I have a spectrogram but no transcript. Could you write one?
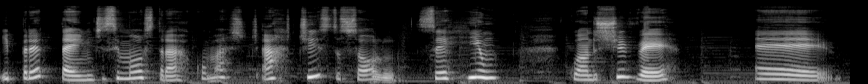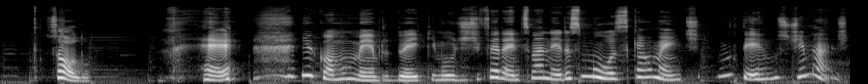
e pretende se mostrar como artista solo ser Hyun quando estiver é, solo. É, e como membro do Eikimo de diferentes maneiras musicalmente em termos de imagem.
